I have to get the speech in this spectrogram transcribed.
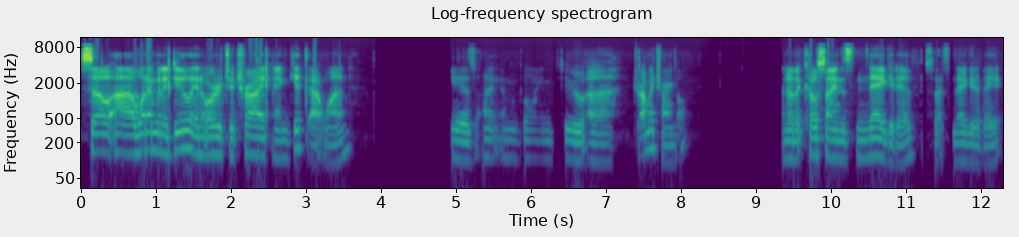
So uh, what I'm going to do in order to try and get that one is I am going to uh, draw my triangle. I know that cosine is negative, so that's negative 8.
